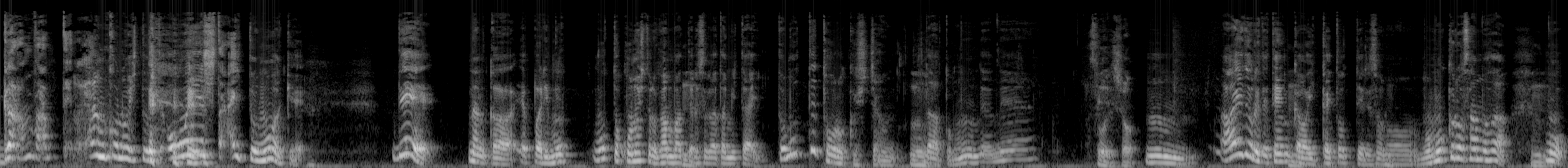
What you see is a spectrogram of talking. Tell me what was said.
頑張ってるやんこの人って応援したいと思うわけ。でなんかやっぱりももっとこの人の頑張ってる姿見たいと思って登録しちゃうんだと思うんだよね。そうでしょ、うん、アイドルで天下を一回取ってるそのももクロさんもさうん。もう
